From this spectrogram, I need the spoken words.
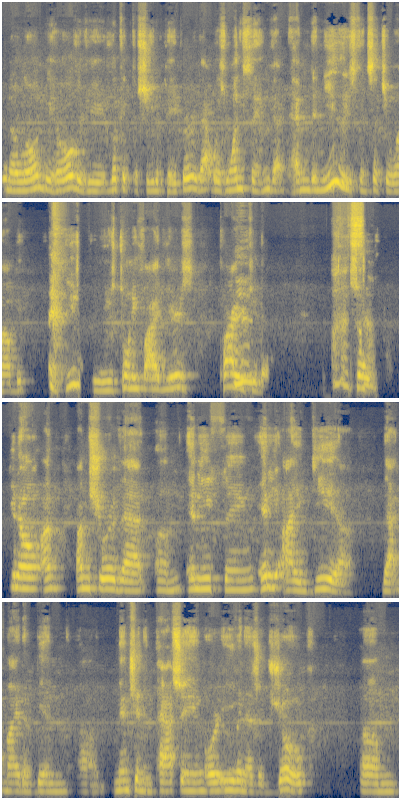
you know, lo and behold, if you look at the sheet of paper, that was one thing that hadn't been used in such a while. But used to use 25 years prior yeah. to that. Oh, so, so, you know, I'm I'm sure that um, anything, any idea that might have been uh, mentioned in passing or even as a joke, um,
